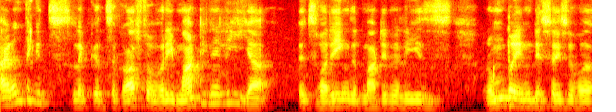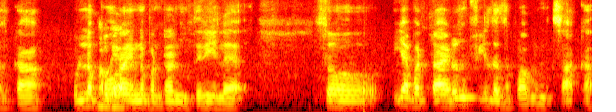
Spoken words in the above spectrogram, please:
I don't think it's like it's a cause for worry. Martinelli, yeah, it's worrying that Martinelli is ரொம்ப இன்டிசைசிவா இருக்கான் உள்ள. போறான் என்ன பண்றான்னு தெரியல. So yeah but I don't feel that's a problem with Saka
